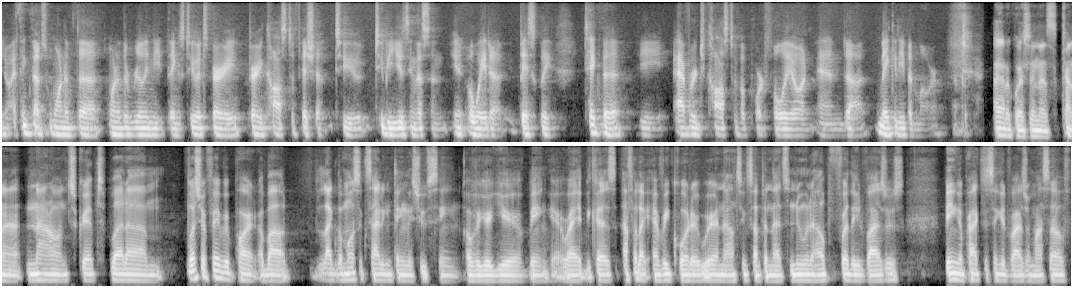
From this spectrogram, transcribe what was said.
you know, I think that's one of the one of the really neat things too. It's very very cost efficient to to be using this in, in a way to basically take the the average cost of a portfolio and and uh, make it even lower. I got a question that's kind of not on script, but um, what's your favorite part about like the most exciting thing that you've seen over your year of being here, right? Because I feel like every quarter we're announcing something that's new and helpful for the advisors. Being a practicing advisor myself,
